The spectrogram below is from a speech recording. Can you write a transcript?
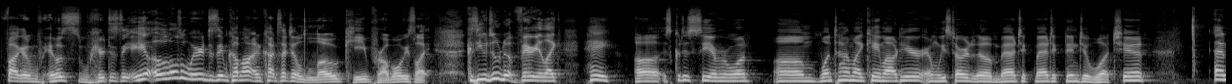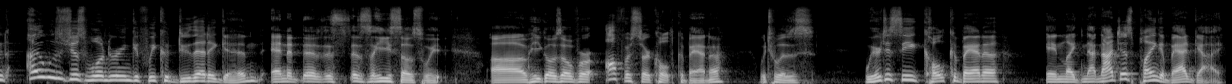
fucking. It was weird to see. It was also weird to see him come out and cut such a low key promo. He's like, because he was doing a very like, hey, uh, it's good to see everyone. Um, one time I came out here and we started a Magic Magic Ninja what chant, and I was just wondering if we could do that again. And it, it's, it's, he's so sweet. Um, he goes over Officer Colt Cabana, which was weird to see Colt Cabana in like not not just playing a bad guy,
